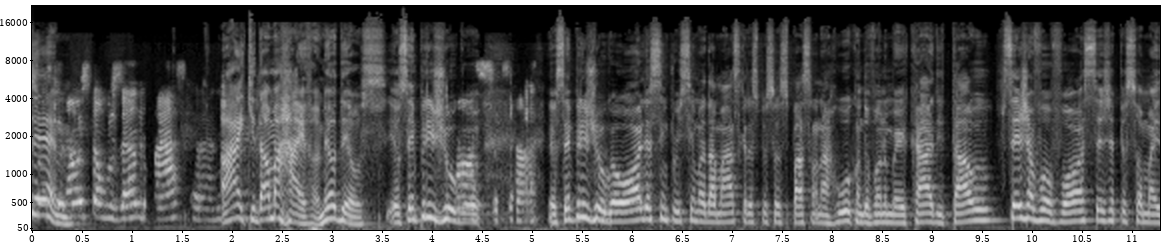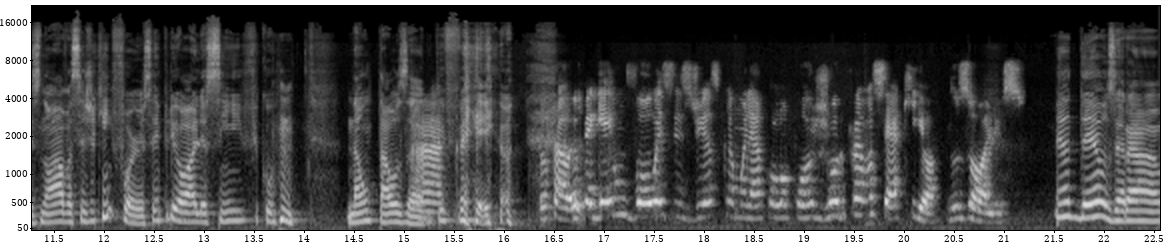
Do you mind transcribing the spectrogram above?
pessoas que não estão usando máscara. Né? Ai, que dá uma raiva, meu Deus. Eu sempre julgo. Nossa senhora. Eu sempre julgo. Eu olho assim por cima da máscara, as pessoas passam na rua quando eu vou no mercado e tal. seja vovó, seja pessoa mais nova, seja quem for. Eu sempre olho assim e fico. Hum, não tá usando, ah, que feio. Total, eu peguei um voo esses dias que a mulher colocou, juro pra você, aqui, ó, nos olhos. Meu Deus, era.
